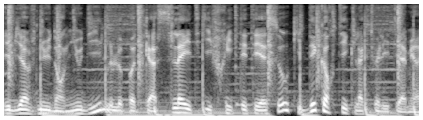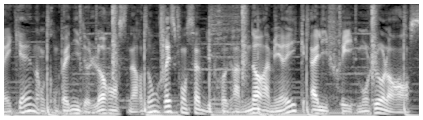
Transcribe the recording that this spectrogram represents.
et bienvenue dans New Deal, le podcast Slate Ifri TTSO qui décortique l'actualité américaine en compagnie de Laurence Nardon, responsable du programme Nord-Amérique à l'Ifri. Bonjour Laurence.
